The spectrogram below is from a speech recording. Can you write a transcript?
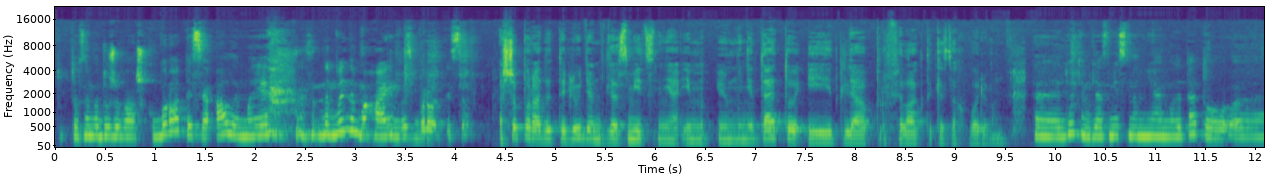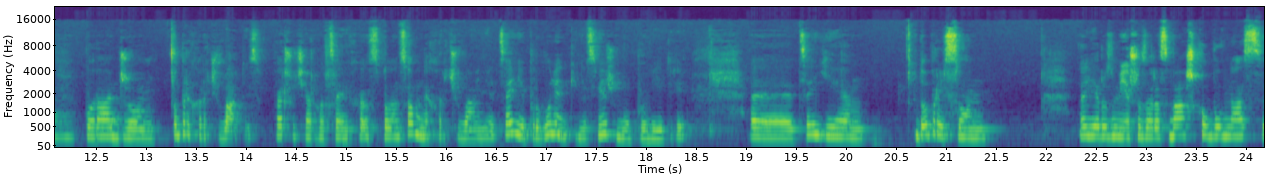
Тобто з ними дуже важко боротися, але ми, ми намагаємось боротися. А що порадити людям для зміцнення імунітету і для профілактики захворювань? Е, Людям для зміцнення імунітету е, пораджу добре харчуватись. В першу чергу це збалансоване харчування, це є прогулянки на свіжому повітрі, Е, це є добрий сон. Я розумію, що зараз важко, бо в нас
